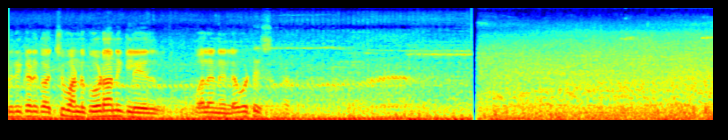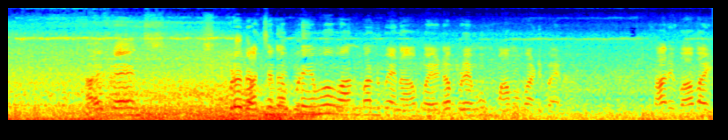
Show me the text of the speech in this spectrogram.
మీరు ఇక్కడికి వచ్చి వండుకోవడానికి లేదు. వాళ్ళని నిలగొట్టేస్తున్నారు హాయ్ ఫ్రెండ్స్ ఇప్పుడే వచ్చేటప్పుడేమో వాన్ బండి పైన పోయేటప్పుడేమో మామ బండి పైన సారీ బాబాయ్.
